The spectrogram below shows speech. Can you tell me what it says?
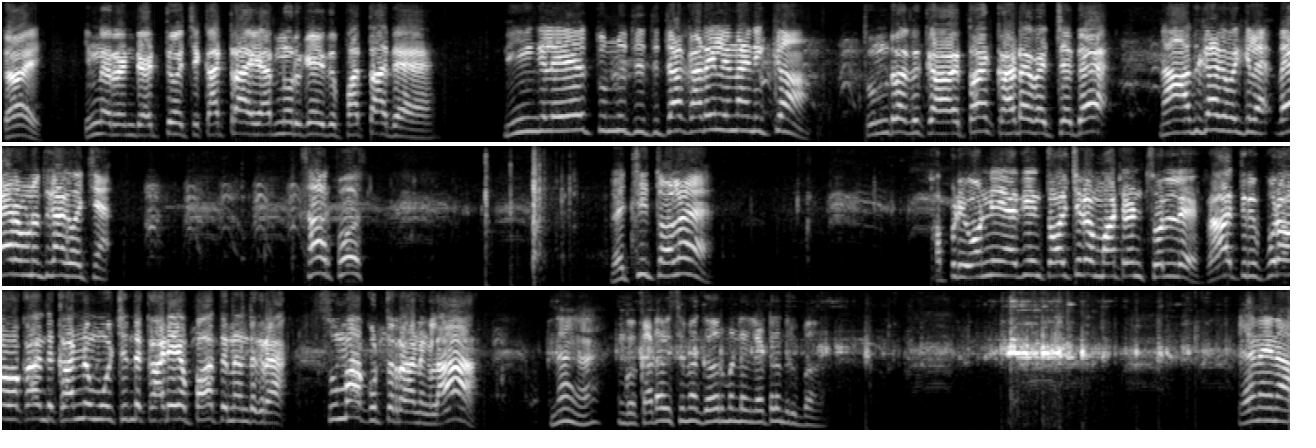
டாய் இன்னும் ரெண்டு எடுத்து வச்சு கட்டுறா இரநூறுக்கு இது பத்தாதே. நீங்களே துண்ணு தித்துட்டா கடையில் என்ன நிற்கும் துன்றதுக்காகத்தான் கடை வச்சதே. நான் அதுக்காக வைக்கல வேற ஒண்ணுத்துக்காக வச்சேன். Sir pose. வச்சு தொலை. அப்படி ஒன்னும் எதையும் தொலைச்சிட மாட்டேன்னு சொல்லு. ராத்திரி பூரா உட்காந்து கண்ணு மூச்சு இந்த கடையை பார்த்து நின்றுக்கிறேன் சும்மா கொடுத்துட்றானுங்களா? என்னங்க? உங்க கடை விஷயமா கவர்மெண்ட் லெட்டர் வந்துருப்பா. ஏனேண்ணா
